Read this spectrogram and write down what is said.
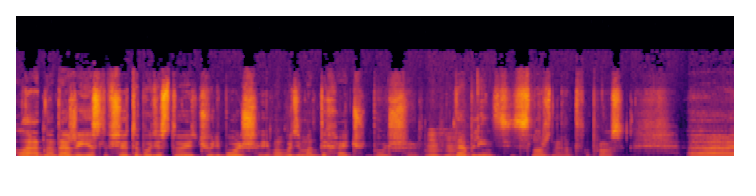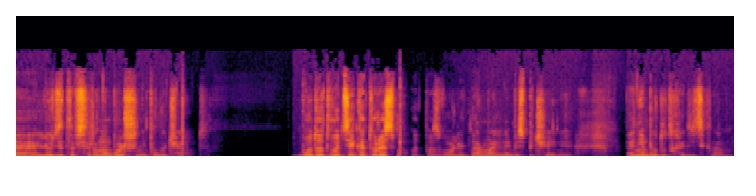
ладно, даже если все это будет стоить чуть больше, и мы будем отдыхать чуть больше. Мгм. Да, блин, сложный этот вопрос. А, Люди-то все равно больше не получают. Будут вот те, которые смогут позволить нормальное обеспечение, они будут ходить к нам.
